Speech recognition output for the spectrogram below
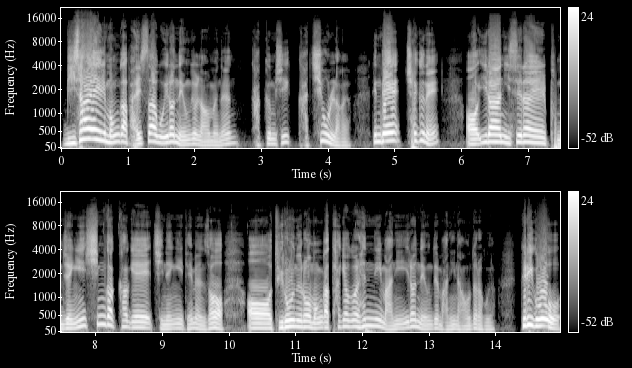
미사일 뭔가 발사하고 이런 내용들 나오면은 가끔씩 같이 올라가요. 근데 최근에 어, 이란 이스라엘 분쟁이 심각하게 진행이 되면서 어, 드론으로 뭔가 타격을 했니 많이 이런 내용들 많이 나오더라고요. 그리고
